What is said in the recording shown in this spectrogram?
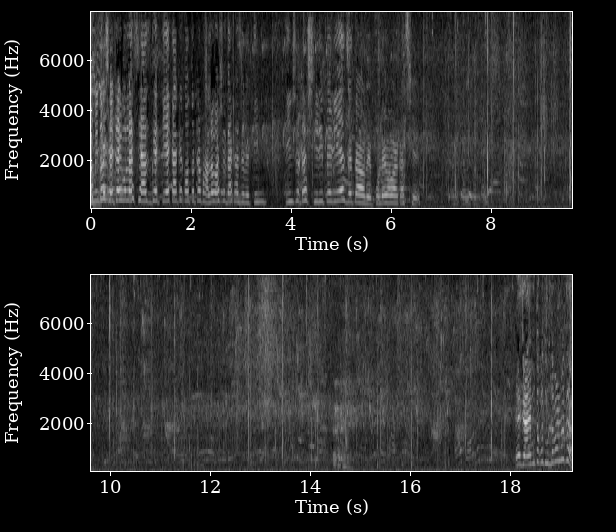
আমি তো সেটাই বলেছি আজকে কে কাকে কতটা ভালোবাসে দেখা যাবে। তিন তিনশোটা সিঁড়ি পেরিয়ে যেতে হবে ভোলে বাবার কাছে। জানাব তোকে তুলতে পারবে তা?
